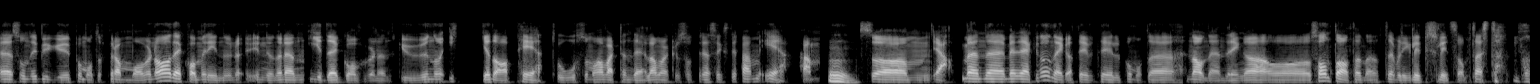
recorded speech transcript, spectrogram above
eh, som de bygger på en måte framover nå, det kommer inn under, inn under den ID governance-GUen, og ikke da P2, som har vært en del av Microsoft 365 E5. Mm. Så ja, men, eh, men det er ikke noe negativt til på en måte navneendringa og sånt, annet enn at det blir litt slitsomt en stund.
